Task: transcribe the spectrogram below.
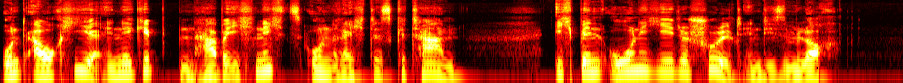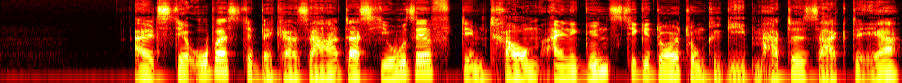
und auch hier in Ägypten habe ich nichts Unrechtes getan. Ich bin ohne jede Schuld in diesem Loch. Als der oberste Bäcker sah, dass Josef dem Traum eine günstige Deutung gegeben hatte, sagte er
